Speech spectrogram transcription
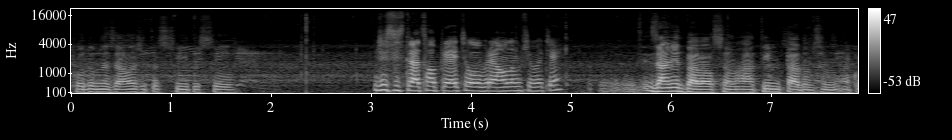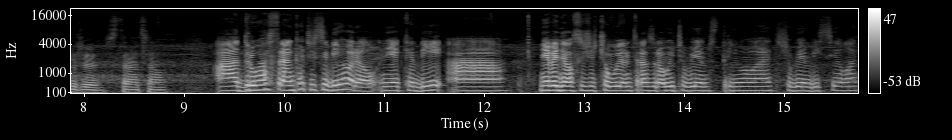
podobné záležitosti, to sú... Že si strácal priateľov v reálnom živote? Zanedbával som a tým pádom som akože strácal. A druhá stránka, či si vyhorel niekedy a nevedel si, že čo budem teraz robiť, čo budem streamovať, čo budem vysielať?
